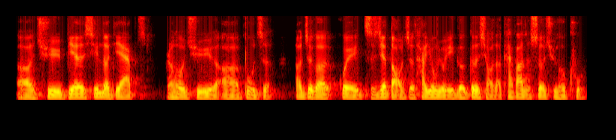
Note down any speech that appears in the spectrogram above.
呃去编新的 DApps，然后去呃布置，啊这个会直接导致它拥有一个更小的开发者社区和库。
